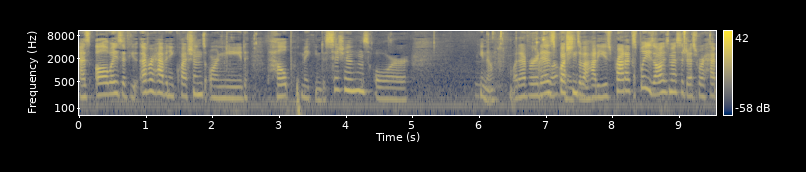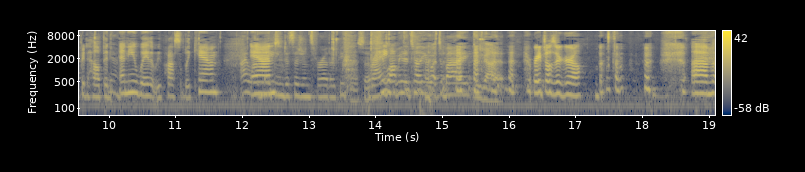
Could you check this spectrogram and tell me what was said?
As always, if you ever have any questions or need help making decisions or you know, whatever it is, questions making- about how to use products, please always message us. We're happy to help in Yeah. any way that we possibly can. I love and making decisions for other people. So if Right? you want me to tell you what to buy, you got it. Rachel's your girl. um,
